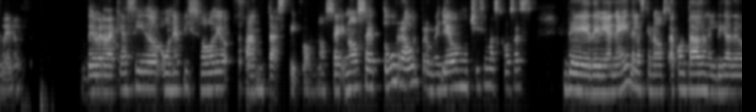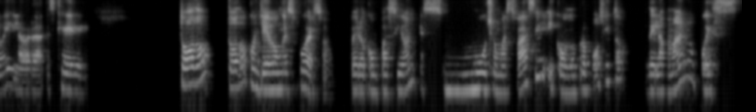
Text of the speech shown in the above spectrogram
Bueno, de verdad que ha sido un episodio fantástico. No sé, no sé tú, Raúl, pero me llevo muchísimas cosas de, de Vianney, de las que nos ha contado en el día de hoy. Y la verdad es que todo, todo conlleva un esfuerzo pero con pasión es mucho más fácil y con un propósito de la mano, pues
